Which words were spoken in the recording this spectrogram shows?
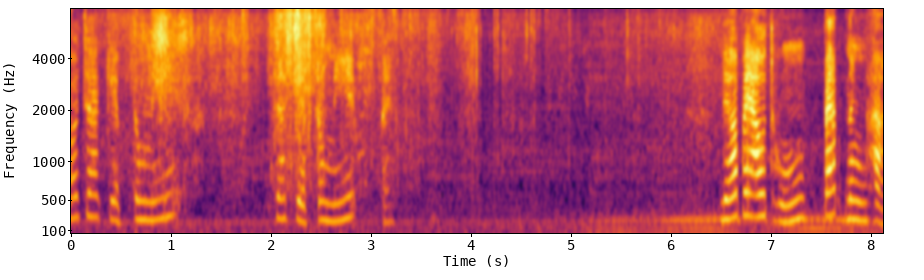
เขาจะเก็บตรงนี้ จะเก็บตรงนี้ไปเดี๋ยวไปเอาถุงแป๊บหนึ่งค่ะ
